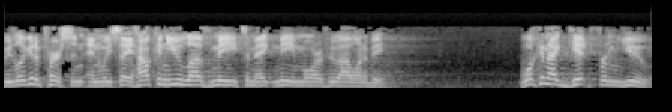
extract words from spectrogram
We look at a person and we say, How can you love me to make me more of who I want to be? What can I get from you?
